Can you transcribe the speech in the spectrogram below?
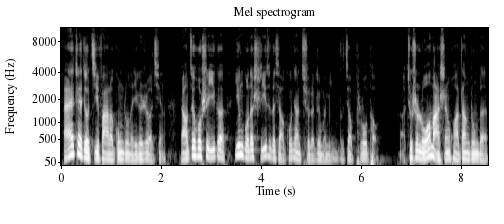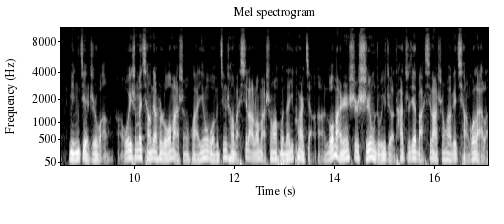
哎，这就激发了公众的一个热情。然后最后是一个英国的十一岁的小姑娘取了这么名字，叫 Pluto。啊，就是罗马神话当中的冥界之王啊！为什么强调是罗马神话？因为我们经常把希腊罗马神话混在一块儿讲啊。罗马人是实用主义者，他直接把希腊神话给抢过来了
